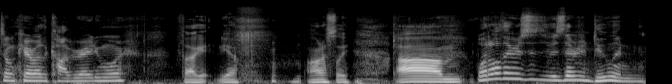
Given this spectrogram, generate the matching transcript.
Don't care about the copyright anymore. fuck it. Yeah, honestly, um, What all there is is there to do in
